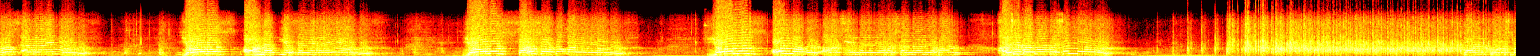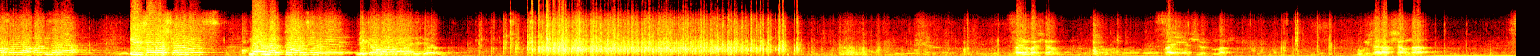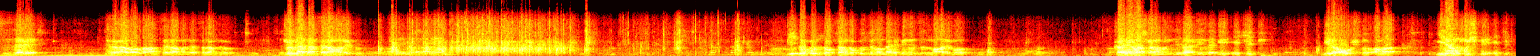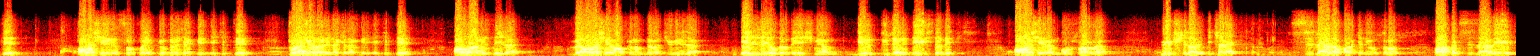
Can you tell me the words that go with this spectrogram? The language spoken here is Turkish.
Yunus Emre'nin yoludur. Yolumuz Ahmet Yesevi'nin yoludur. Yolumuz Sarı Sortukların yoludur. Yolumuz 10 yıldır Alaşehir Belediye Başkanlığı'nı yapan Hacı Kadir Beş'in yoludur. Ben konuşmasını yapmak üzere ilçe başkanımız Mehmet Duvarcı Bey'i mikrofona davet ediyorum. Selamun aleyküm. 1999 yılında hepinizin malumu Kader Başkanımın liderliğinde bir ekip bir avuçtu ama inanmış bir ekipti. Alaşehir'i sırtlayıp götürecek bir ekipti. Projeleriyle gelen bir ekipti. Allah'ın izniyle ve Alaşehir halkının teveccühüyle 50 yıldır değişmeyen bir düzeni değiştirdik. Alaşehir'in burçlarını üç hilali dikerek sizler de fark ediyorsunuz. Artık sizler değil,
